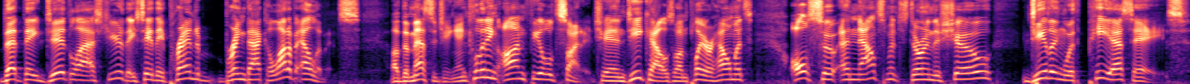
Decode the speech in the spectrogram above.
that they did last year. They say they plan to bring back a lot of elements of the messaging, including on field signage and decals on player helmets. Also, announcements during the show dealing with PSAs.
